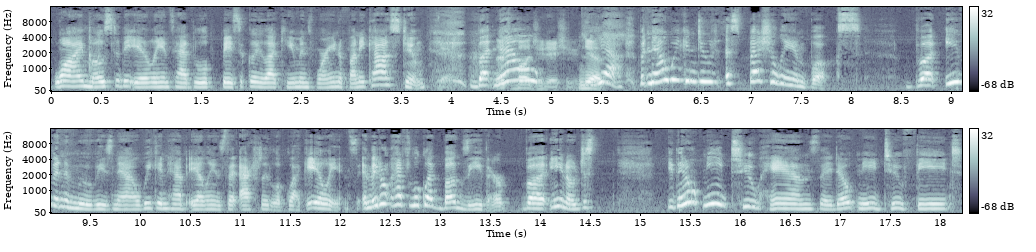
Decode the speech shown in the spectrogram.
why most of the aliens had to look basically like humans wearing a funny costume. Yeah. But That's now. budget issues. Yes. Yeah, but now we can do, especially in books. But even in movies now, we can have aliens that actually look like aliens. And they don't have to look like bugs either. But, you know, just. They don't need two hands, they don't need two feet.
